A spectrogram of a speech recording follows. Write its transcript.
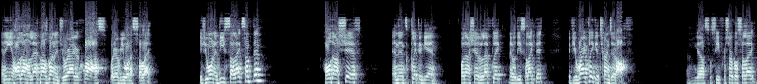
and then you can hold down the left mouse button and drag across whatever you want to select. If you want to deselect something, hold down shift and then click again. Hold down shift left click, it'll deselect it. If you right click, it turns it off. There you can also C for circle select.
